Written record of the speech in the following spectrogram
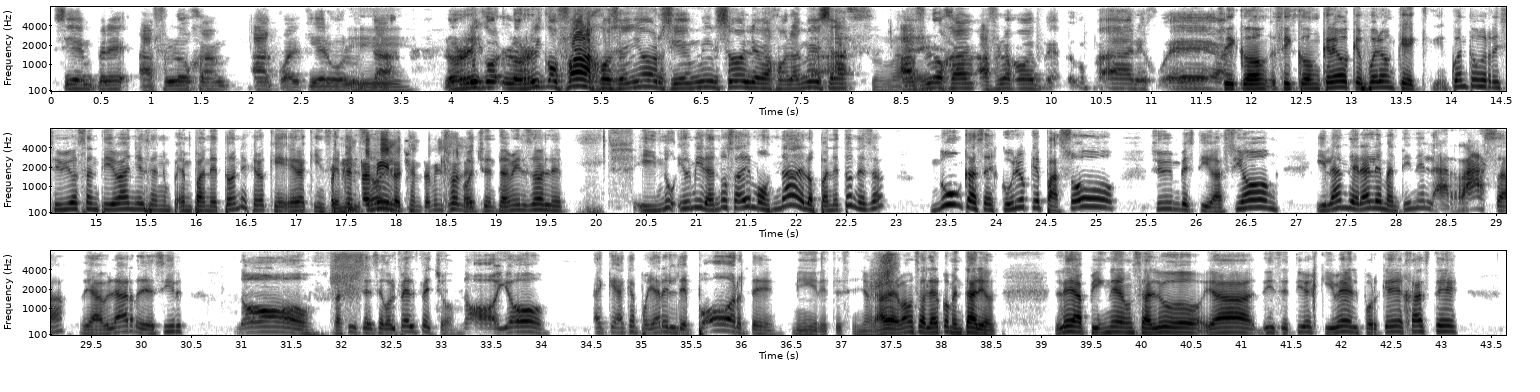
siempre aflojan a cualquier voluntad. Los ricos, los ricos fajos, señor, 100 mil soles bajo la mesa, ah, aflojan, aflojan, compadre, juega. Sí, con, sí, con creo que fueron que, ¿cuánto recibió Santibáñez en, en panetones? Creo que era 15 mil soles. 80 mil soles. 80 mil soles. Y, no, y mira, no sabemos nada de los panetones, ¿ah? Nunca se descubrió qué pasó, si hubo investigación, y Lander le mantiene la raza de hablar, de decir, no, así se, se golpea el pecho. No, yo, hay que, hay que apoyar el deporte. Mire, este señor. A ver, vamos a leer comentarios. Lea Pigné, un saludo. Ya dice, tío Esquivel, ¿por qué dejaste?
